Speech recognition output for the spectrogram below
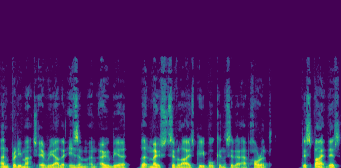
and pretty much every other ism and obia that most civilized people consider abhorrent. Despite this,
